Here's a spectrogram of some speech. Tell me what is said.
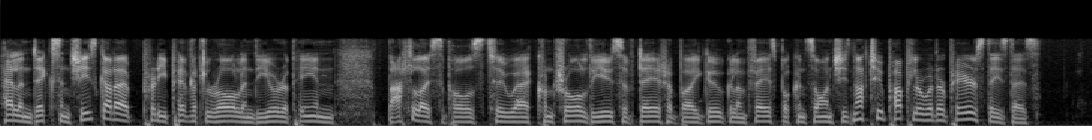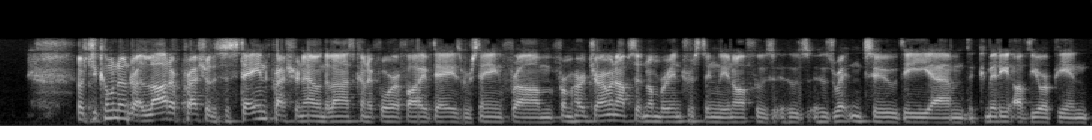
Helen Dixon, she's got a pretty pivotal role in the European battle, I suppose, to uh, control the use of data by Google and Facebook and so on. She's not too popular with her peers these days. She's coming under a lot of pressure, the sustained pressure now in the last kind of four or five days. We're seeing from from her German opposite number, interestingly enough, who's who's who's written to the um, the committee of the European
